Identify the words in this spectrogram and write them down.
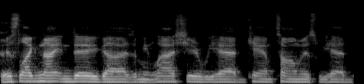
It's like night and day, guys. I mean, last year we had Cam Thomas, we had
